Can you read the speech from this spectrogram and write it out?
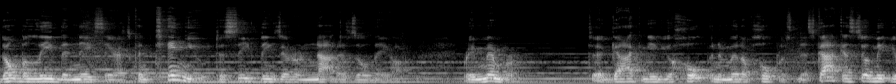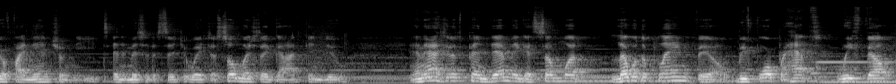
Don't believe the naysayers. Continue to see things that are not as though they are. Remember, that God can give you hope in the middle of hopelessness. God can still meet your financial needs in the midst of the situation. So much that God can do. And actually, this pandemic has somewhat leveled the playing field. Before, perhaps we felt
